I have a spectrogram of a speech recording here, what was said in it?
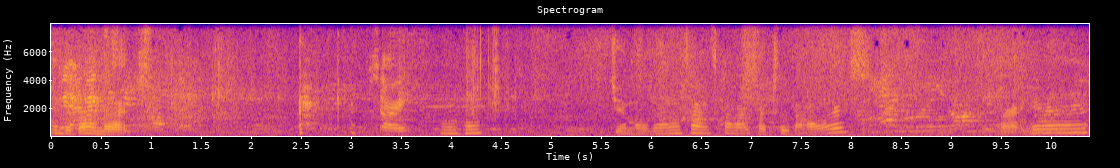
And the donut. Sorry. mm-hmm. Jimbo Valentine's cards are two dollars. Right here.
